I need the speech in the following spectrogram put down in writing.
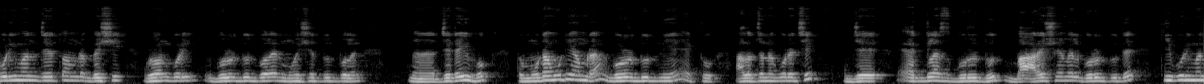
পরিমাণ যেহেতু আমরা বেশি গ্রহণ করি, গরুর দুধ বলেন, মহিষের দুধ বলেন যেটাই হোক, তো মোটামুটি আমরা গরুর দুধ নিয়ে একটু আলোচনা করেছি যে এক গ্লাস গরুর দুধ বা আড়াইশো এম গরুর দুধে কী পরিমাণ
